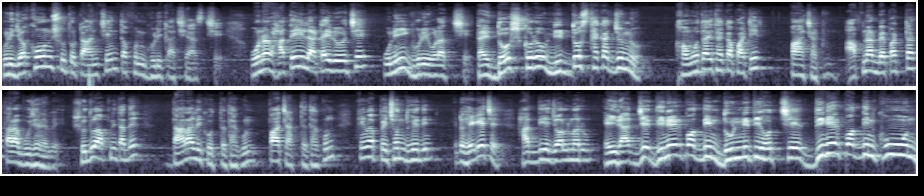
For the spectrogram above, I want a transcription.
উনি যখন সুতো টানছেন, তখন ঘুড়ি কাছে আসছে। ওনার হাতেই লাটাই রয়েছে, উনিই ঘুরে ওড়াচ্ছে। তাই দোষ করেও নির্দোষ থাকার জন্য ক্ষমতায় থাকা পার্টির পা চাটুন। আপনার ব্যাপারটা তারা বুঝে নেবে। শুধু আপনি তাদের দালালি করতে থাকুন, পা চাটতে থাকুন, কিংবা পেছন ধুয়ে দিন। একটু হেগেছে, হাত দিয়ে জল মারুন। এই রাজ্যে দিনের পর দিন দুর্নীতি হচ্ছে, দিনের পর দিন খুন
